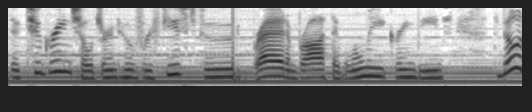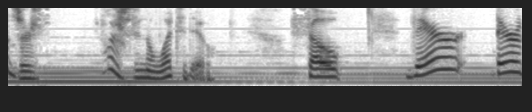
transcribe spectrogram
the two green children who've refused food, bread, and broth. They will only eat green beans. The villagers, the villagers didn't know what to do. So their their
